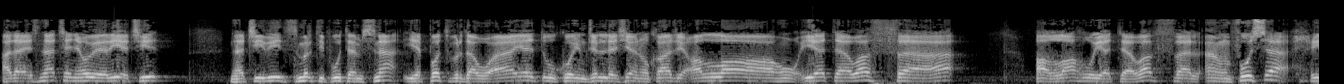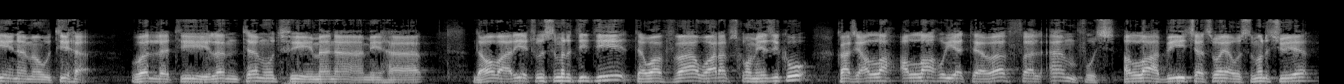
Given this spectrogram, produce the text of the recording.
a da je značenje ove riječi znači vid smrti putem sna je potvrda u ajetu u kojim Đelle še'nu kaže Allahu yatawaffa Allahu yatawaffa al-anfusa hina mautiha والتي لم تمت في منامها da ova riječ usmrtiti tewafa u arapskom jeziku kaže Allah Allahu je tewafal anfus Allah bića svoja usmrćuje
